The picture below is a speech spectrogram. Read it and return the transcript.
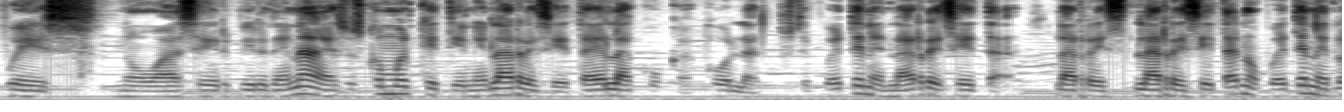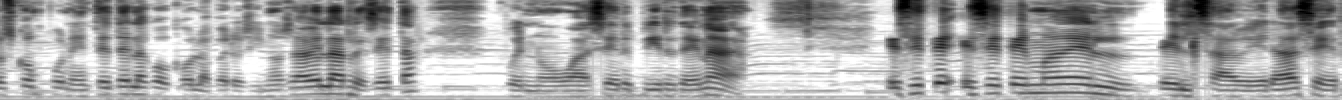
pues no va a servir de nada. Eso es como el que tiene la receta de la Coca-Cola. Usted puede tener la receta, la, receta no puede tener los componentes de la Coca-Cola, pero si no sabe la receta, pues no va a servir de nada. Ese, ese tema del, del saber hacer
